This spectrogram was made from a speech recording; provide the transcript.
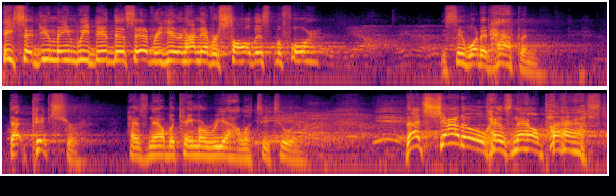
He said, You mean we did this every year and I never saw this before? You see what had happened? That picture has now become a reality to him. That shadow has now passed.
